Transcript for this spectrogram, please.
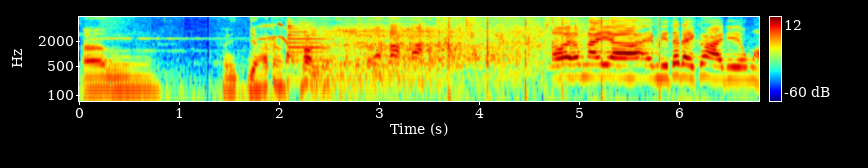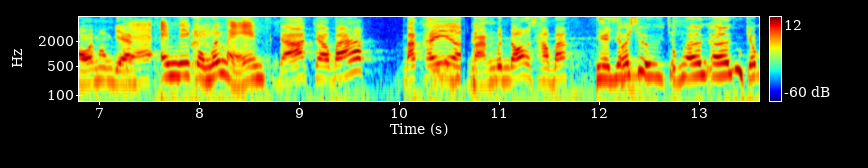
À, Giờ hết rồi thôi. Thôi hôm nay à, em đi tới đây có ai đi ủng hộ em không vàng Dạ em đi cùng với mẹ em. Dạ chào bác. Bác thấy à, bạn bên đó là sao bác? Nghe giáo sư cũng ớn ớn chút.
